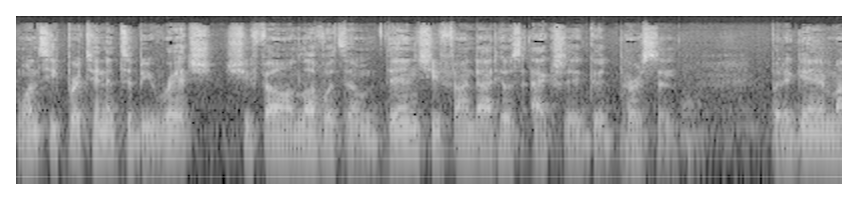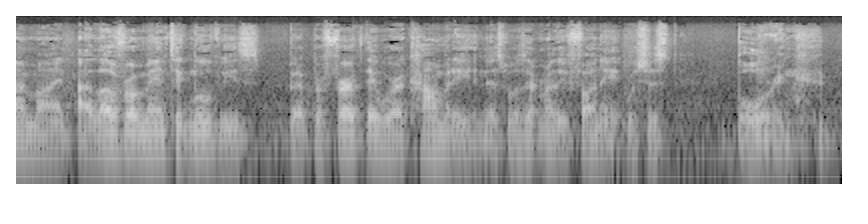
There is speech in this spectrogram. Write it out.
Once he pretended to be rich, she fell in love with him. Then she found out he was actually a good person. But again, in my mind, I love romantic movies, but I prefer if they were a comedy, and this wasn't really funny. It was just boring.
